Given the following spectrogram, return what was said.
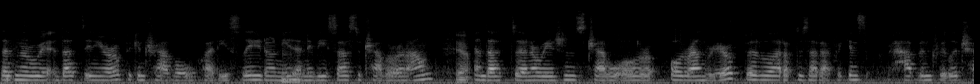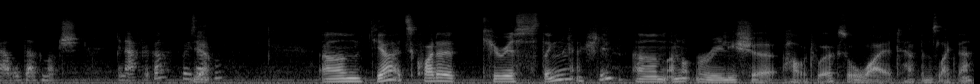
That Norway, that in Europe you can travel quite easily. You don't need Mhm. any visas to travel around, Yeah. and that uh, Norwegians travel all, all around Europe. But a lot of the South Africans haven't really traveled that much in Africa, for Yeah. example. Um, yeah, it's quite a curious thing, actually. Um, I'm not really sure how it works or why it happens like that.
